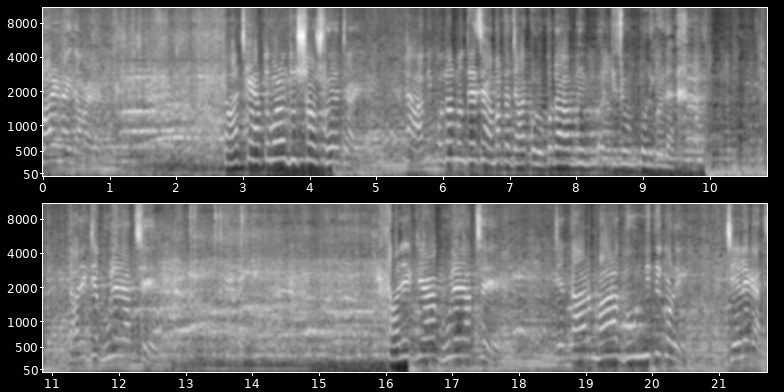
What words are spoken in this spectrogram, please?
পারে নাই দাবায় রাখতে। আজকে এত বড় দুঃসাহস হয়ে যায়। হ্যাঁ আমি প্রধানমন্ত্রী এসে আমার তো যা করুক, ওটা আপনি কিছু মনে করি না তারেক যে ভুলে যাচ্ছে। তারেক যে ভুলে যাচ্ছে। যে তার মা দুর্নীতি করে জেলে গেছে।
